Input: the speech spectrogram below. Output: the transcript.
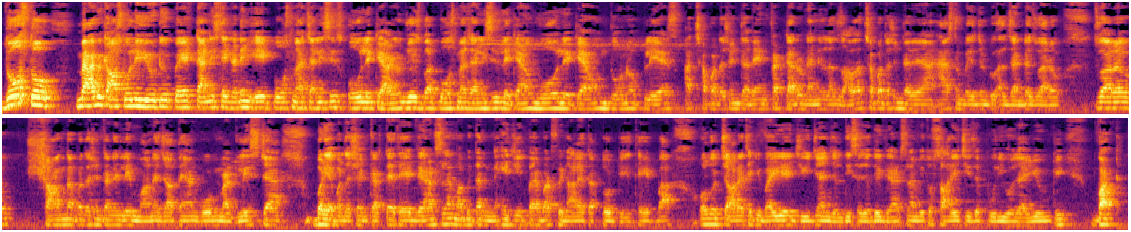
दोस्तों, मैं अभी टास्क कोहली यूट्यूब पे टेनिस के रिगार्डिंग एक पोस्ट मैच एनालिसिस वो लेके आया हूँ। जो इस बार पोस्ट मैच एनालिसिस लेके आया हूँ, वो लेके आया हूँ। दोनों प्लेयर्स अच्छा प्रदर्शन कर रहे हैं। इनफैक्ट टैरो डैनियल ज़्यादा अच्छा प्रदर्शन कर रहे हैं। As comparison to Alexander Zverev Zverev शानदार प्रदर्शन करने के लिए माने जाते हैं। गोल्ड मेडलिस्ट है। बढ़िया प्रदर्शन करते थे। ग्रैंड स्लैम अभी तक नहीं जीत पाए बट फिनाले तक तो गए थे एक बार। और वो चाह रहे थे कि भाई ये जीत जाए जल्दी से जल्दी। ग्रैंड स्लैम भी तो सारी चीज़ें पूरी हो जाएगी उनकी। बट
